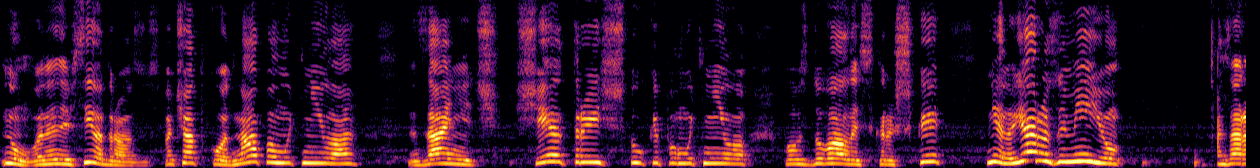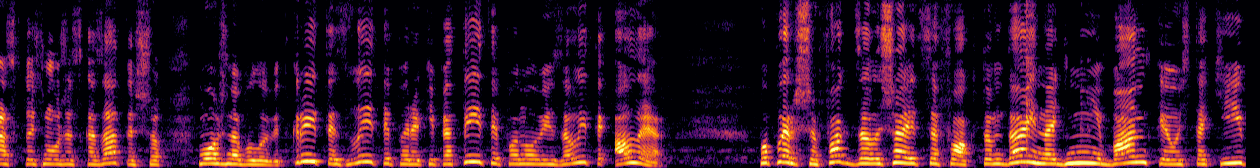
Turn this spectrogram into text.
Ну, вони не всі одразу. Спочатку одна помутніла, за ніч ще три штуки помутніло, повздувались кришки. Ні, ну я розумію, зараз хтось може сказати, що можна було відкрити, злити, перекип'ятити, по новій залити, але. По-перше, факт залишається фактом. Да, і на дні банки ось такі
